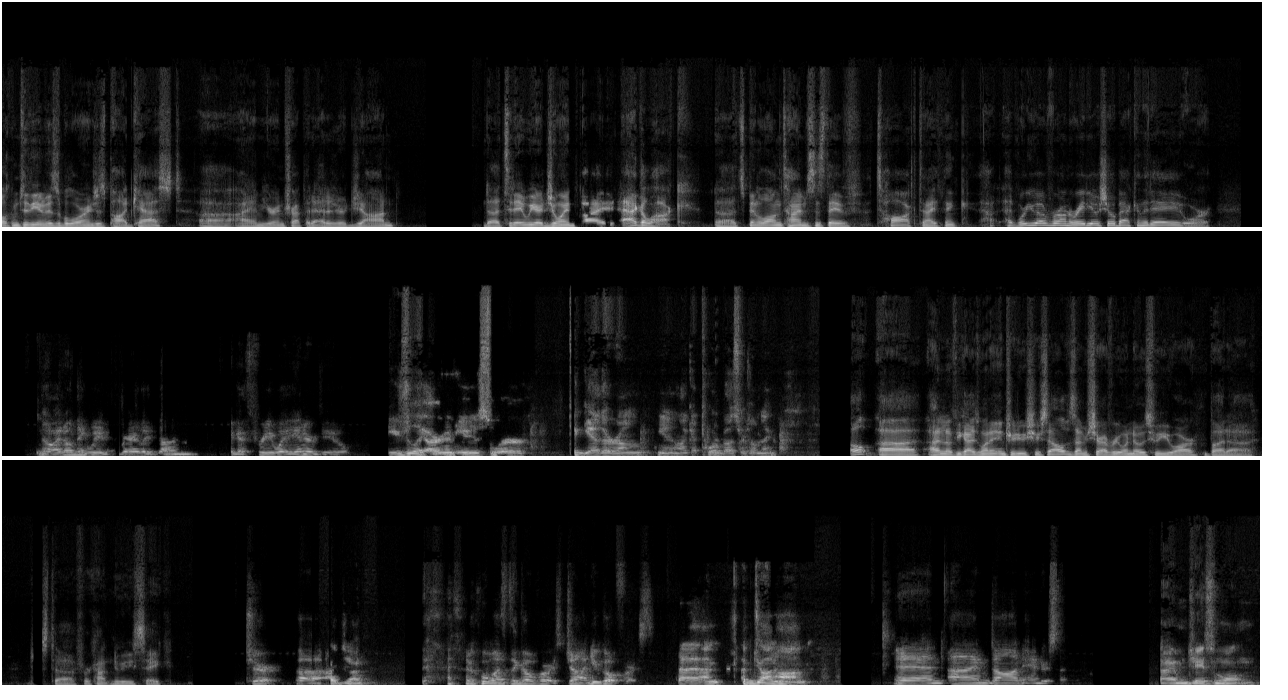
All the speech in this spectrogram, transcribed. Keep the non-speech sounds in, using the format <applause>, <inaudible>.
Welcome to the Invisible Oranges podcast. Uh, I am your intrepid editor, John. And, uh, today we are joined by Agalloch. Uh, it's been a long time since they've talked, and I think, have, were you ever on a radio show back in the day, or? No, I don't think we've barely done like a three-way interview. Usually our interviews were together on, you know, like a tour bus or something. Well, uh, I don't know if you guys want to introduce yourselves. I'm sure everyone knows who you are, but uh, just uh, for continuity's sake. Sure. Uh, Hi, John. <laughs> who wants to go first? John, you go first. Uh, I'm I'm John Haughm. And I'm Don Anderson. I'm Jason Walton.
